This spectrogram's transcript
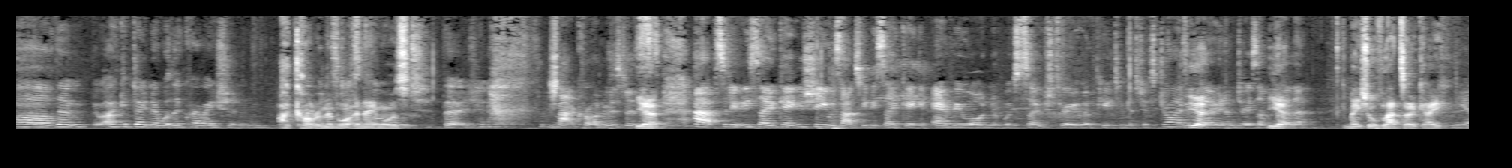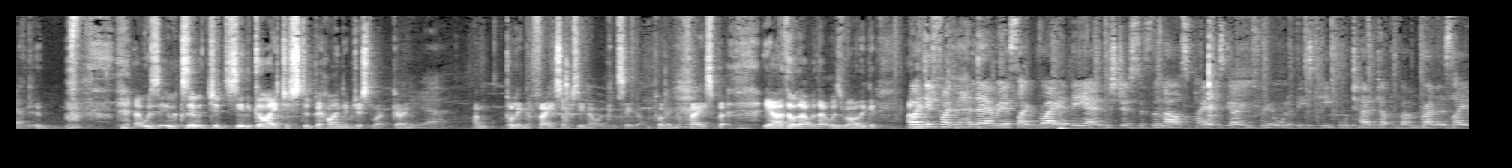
Oh, the, I could- don't know what the Croatian. I can't remember what her name was. But Macron was just Yeah. absolutely soaking. She was absolutely soaking. Everyone was soaked through, and Putin was just dry as a Yeah. bone under his umbrella. Make sure Vlad's okay. Yeah. that was because you see the guy just stood behind him, just like going. Yeah. I'm pulling a face. Obviously, no one can see that I'm pulling a face, but yeah, I thought that that was rather good. Well, I did find it hilarious, like right at the end, just as the last player was going through, all of these people turned up with umbrellas, like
